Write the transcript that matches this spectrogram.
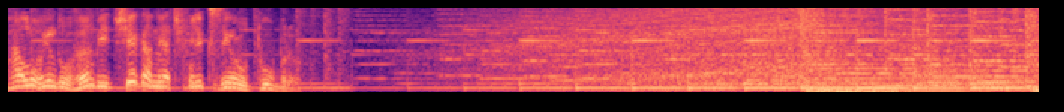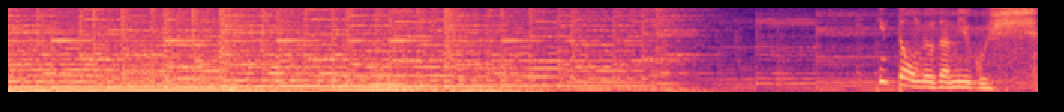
Halloween do Rambi chega à Netflix em outubro. Então, meus amigos,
